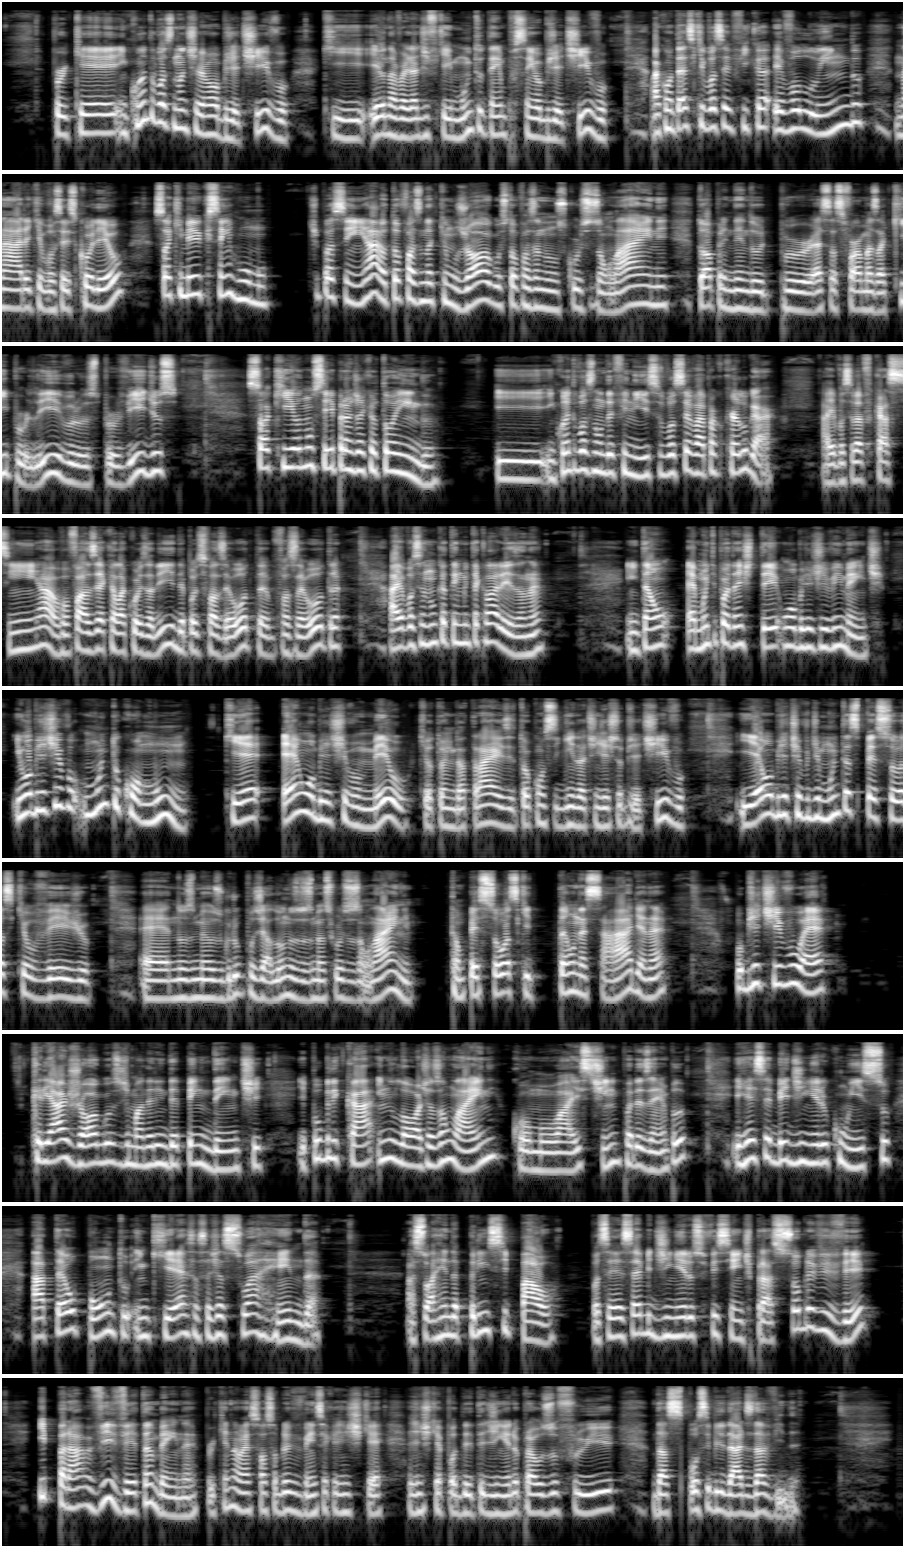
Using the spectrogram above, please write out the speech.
Porque enquanto você não tiver um objetivo, que eu na verdade fiquei muito tempo sem objetivo, acontece que você fica evoluindo na área que você escolheu, só que meio que sem rumo. Tipo assim, ah, eu tô fazendo aqui uns jogos, tô fazendo uns cursos online, tô aprendendo por essas formas aqui, por livros, por vídeos. Só que eu não sei para onde é que eu tô indo. E enquanto você não definir isso, você vai para qualquer lugar. Aí você vai ficar assim, ah, vou fazer aquela coisa ali, depois fazer outra, vou fazer outra. Aí você nunca tem muita clareza, né? Então, é muito importante ter um objetivo em mente. E um objetivo muito comum, que é, é um objetivo meu, que eu estou indo atrás e estou conseguindo atingir esse objetivo, e é um objetivo de muitas pessoas que eu vejo é, nos meus grupos de alunos dos meus cursos online, então pessoas que estão nessa área, né? O objetivo é criar jogos de maneira independente e publicar em lojas online, como a Steam, por exemplo, e receber dinheiro com isso até o ponto em que essa seja a sua renda, a sua renda principal. Você recebe dinheiro suficiente para sobreviver e para viver também, né? Porque não é só sobrevivência que a gente quer, a gente quer poder ter dinheiro para usufruir das possibilidades da vida.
